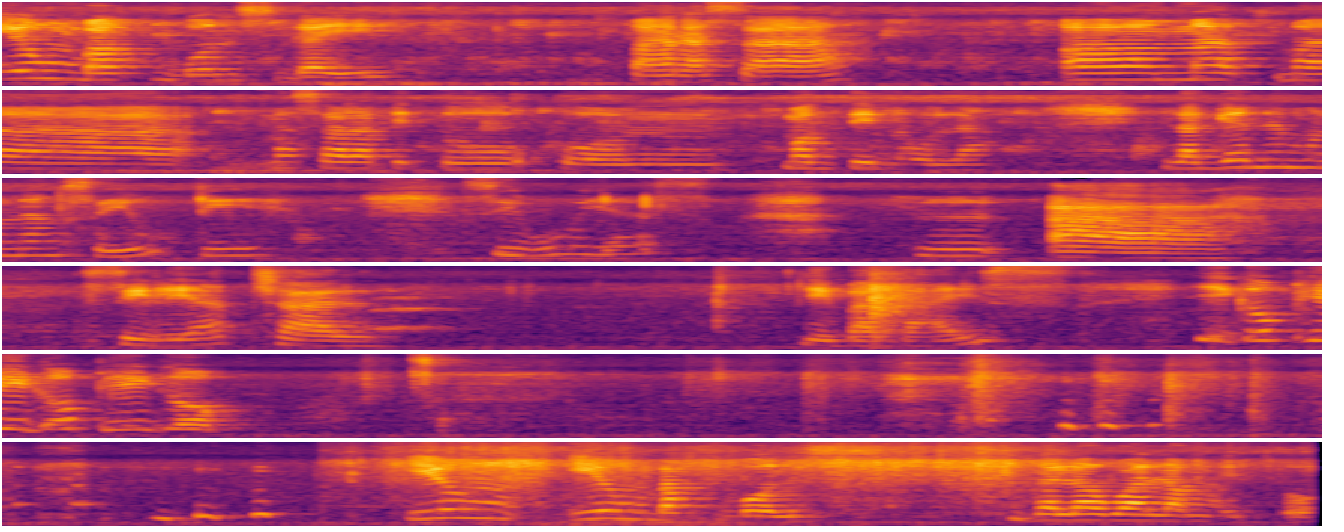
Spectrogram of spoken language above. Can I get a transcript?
yung backbones guys para sa ah, ma- ma- masarap ito kung magtinola. Lagyan mo ng sayuti, sibuyas, ah, sili at sal. Diba guys? Higop, higop, higop. yung, yung backbones, dalawa lang ito.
